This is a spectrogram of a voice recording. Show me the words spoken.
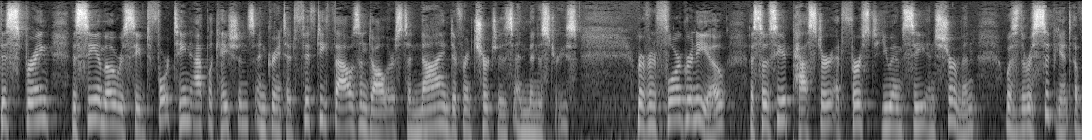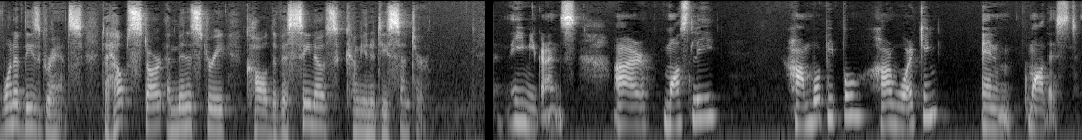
This spring, the CMO received 14 applications and granted $50,000 to nine different churches and ministries. Reverend Flor Granillo, Associate Pastor at First UMC in Sherman, was the recipient of one of these grants to help start a ministry called the Vecinos Community Center. Immigrants are mostly humble people, hardworking, and modest.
